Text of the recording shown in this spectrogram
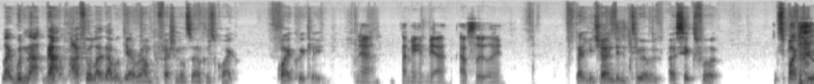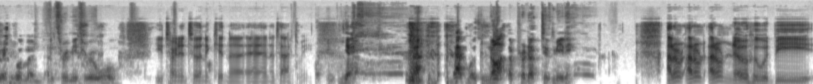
Like, wouldn't that, that I feel like that would get around professional circles quite quite quickly. Yeah, I mean, yeah, absolutely. That you turned into a, a six foot spiky red woman and threw me through a wall. You turned into an echidna and attacked me. Yeah, that, that was not a productive meeting. I don't, I don't, I don't know who would be,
